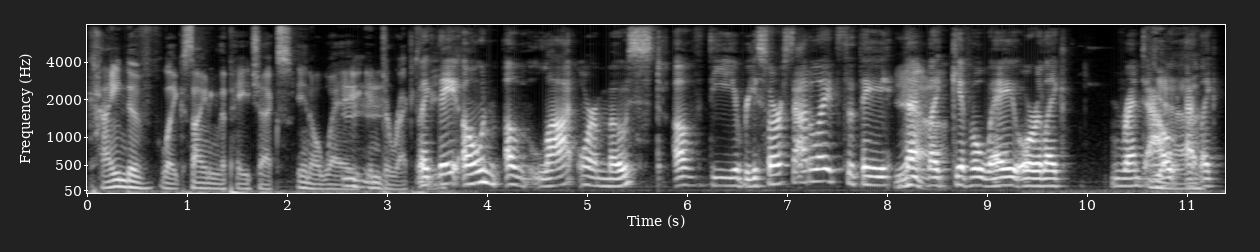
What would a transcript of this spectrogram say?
kind of like signing the paychecks in a way indirectly. Like they own a lot or most of the resource satellites that they Yeah. then like give away or like rent out Yeah. at like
